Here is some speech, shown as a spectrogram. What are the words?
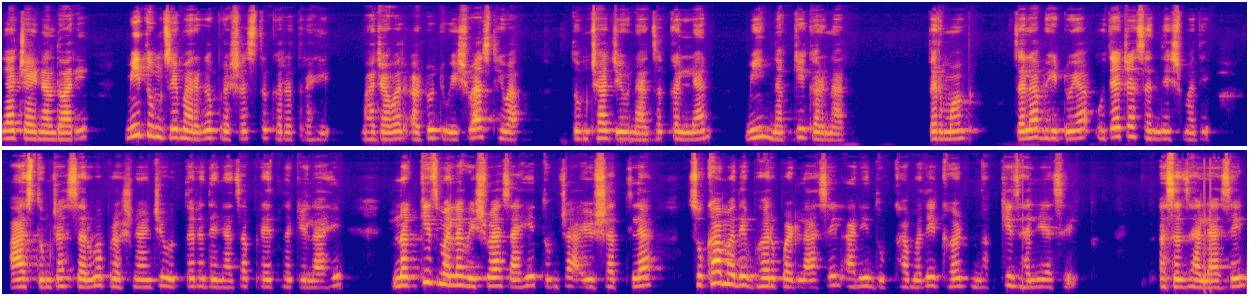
या चॅनलद्वारे मी तुमचे मार्ग प्रशस्त करत राहील. माझ्यावर अटूट विश्वास ठेवा. तुमच्या जीवनाचं कल्याण मी नक्की करणार. तर मग चला भेटूया उद्याच्या संदेशमध्ये. आज तुमच्या सर्व प्रश्नांची उत्तरं देण्याचा प्रयत्न केला आहे. नक्कीच मला विश्वास आहे तुमच्या आयुष्यातल्या सुखामध्ये भर पडला असेल आणि दुःखामध्ये घट नक्की झाली असेल. असं झालं असेल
